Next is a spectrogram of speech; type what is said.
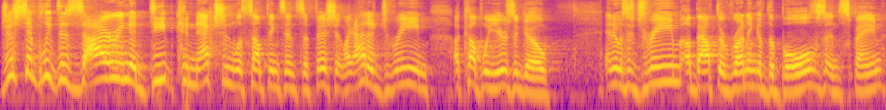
Just simply desiring a deep connection with something's insufficient. Like I had a dream a couple years ago, and it was a dream about the running of the bulls in Spain.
